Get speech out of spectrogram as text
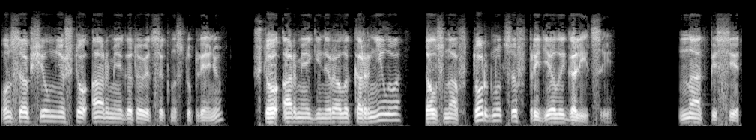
он сообщил мне, что армия готовится к наступлению, что армия генерала Корнилова должна вторгнуться в пределы Галиции. Надписи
